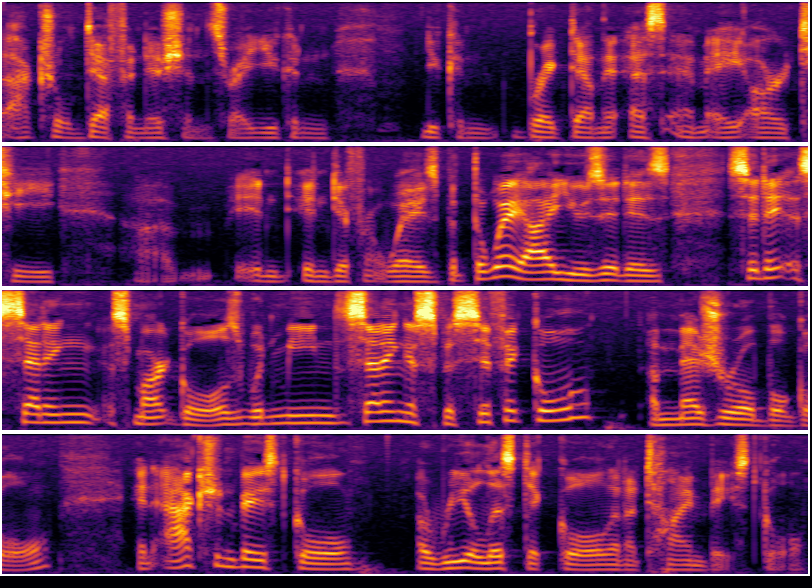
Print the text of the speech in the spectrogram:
actual definitions, right? You can you can break down the S M A R T uh, in in different ways. But the way I use it is set, setting smart goals would mean setting a specific goal, a measurable goal, an action based goal, a realistic goal, and a time based goal.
